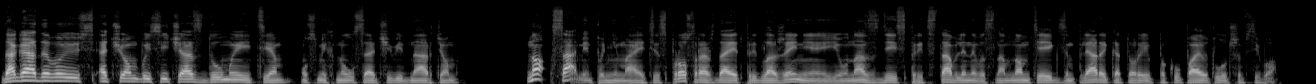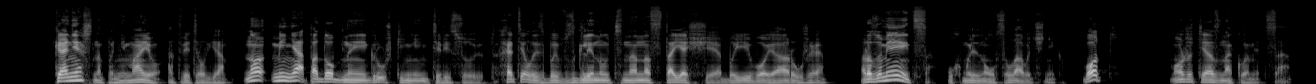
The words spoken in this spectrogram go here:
«Догадываюсь, о чем вы сейчас думаете», — усмехнулся очевидно Артем. «Но, сами понимаете, спрос рождает предложение, и у нас здесь представлены в основном те экземпляры, которые покупают лучше всего». «Конечно, понимаю», — ответил я. «Но меня подобные игрушки не интересуют. Хотелось бы взглянуть на настоящее боевое оружие». «Разумеется», — ухмыльнулся лавочник. «Вот, можете ознакомиться».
